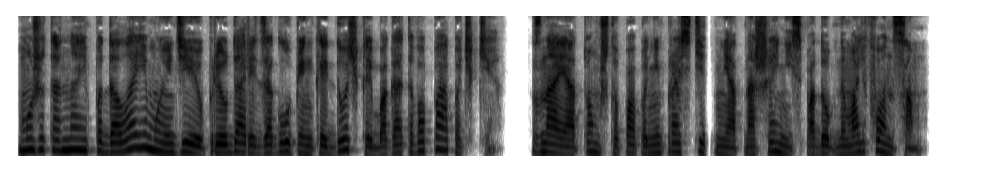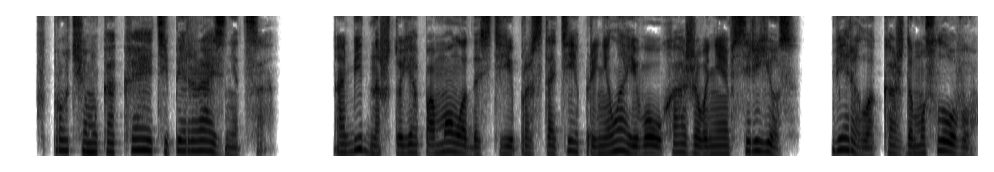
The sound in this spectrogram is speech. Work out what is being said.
Может, она и подала ему идею приударить за глупенькой дочкой богатого папочки, зная о том, что папа не простит мне отношений с подобным Альфонсом. Впрочем, какая теперь разница? Обидно, что я по молодости и простоте приняла его ухаживание всерьез, верила каждому слову.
